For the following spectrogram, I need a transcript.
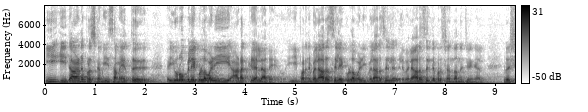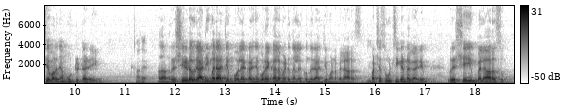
ഈ ഇതാണ് പ്രശ്നം. ഈ സമയത്ത് യൂറോപ്പിലേക്കുള്ള വഴി അടക്കുകയല്ലാതെ ഈ പറഞ്ഞ ബലാറസിലേക്കുള്ള വഴി ബലാറസിൽ ബലാറസിന്റെ പ്രശ്നം എന്താണെന്ന് വെച്ച് കഴിഞ്ഞാൽ റഷ്യ പറഞ്ഞാൽ മുട്ടിട്ടഴയും. അതെ. അതാണ്. റഷ്യയുടെ ഒരു അടിമരാജ്യം പോലെ കഴിഞ്ഞ കുറേ കാലമായിട്ട് നിലനിൽക്കുന്ന രാജ്യമാണ് ബലാറസ്. പക്ഷേ സൂക്ഷിക്കേണ്ട കാര്യം റഷ്യയും ബലാറസും.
